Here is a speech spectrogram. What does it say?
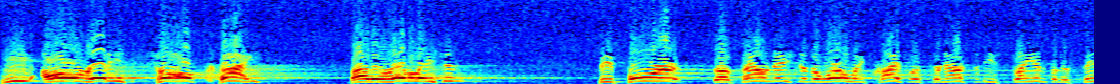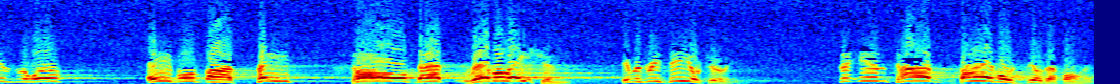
He already saw Christ by the revelation before the foundation of the world when Christ was pronounced to be slain for the sins of the world. Abel, by faith, saw that revelation. It was revealed to him. The entire Bible is built up on it.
